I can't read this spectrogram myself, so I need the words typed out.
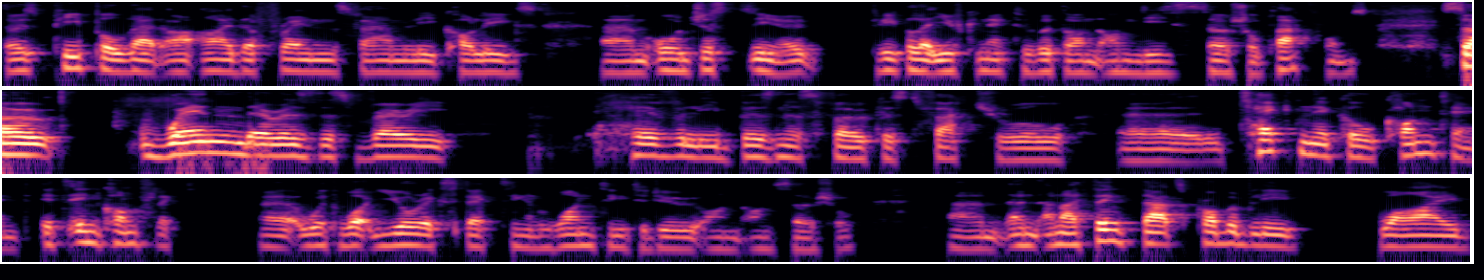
those people that are either friends, family, colleagues, um, or just you know people that you've connected with on on these social platforms. So when there is this very heavily business focused, factual, uh, technical content, it's in conflict uh, with what you're expecting and wanting to do on on social. Um, and and I think that's probably why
